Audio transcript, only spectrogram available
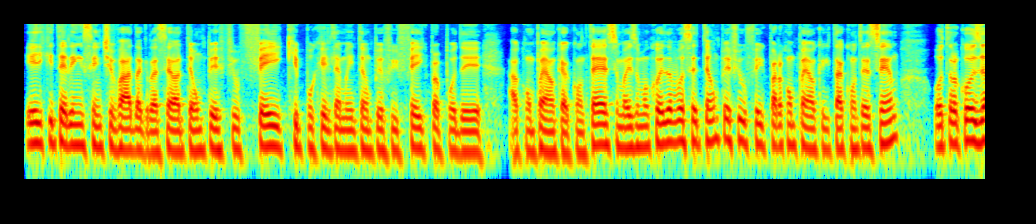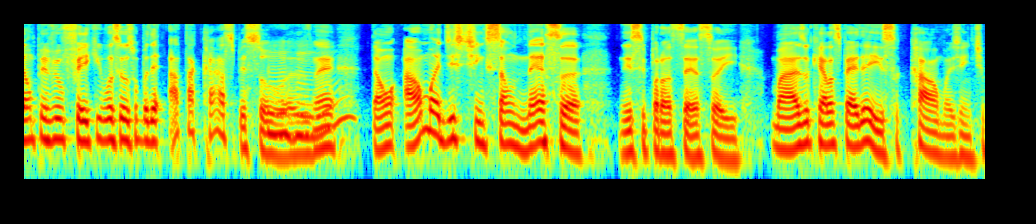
ele que teria incentivado a Graciela a ter um perfil fake, porque ele também tem um perfil fake para poder acompanhar o que acontece. Mas uma coisa é você ter um perfil fake para acompanhar o que está acontecendo, outra coisa é um perfil fake que você usa para poder atacar as pessoas, né? Então há uma distinção nessa nesse processo aí. Mas o que elas pedem é isso: calma, gente,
